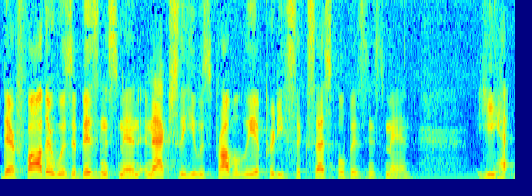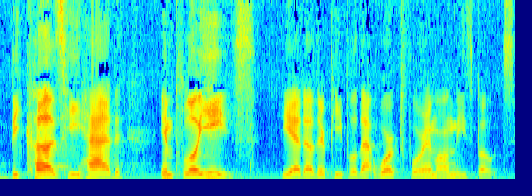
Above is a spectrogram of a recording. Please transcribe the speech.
their father was a businessman, and actually, he was probably a pretty successful businessman he ha- because he had employees. He had other people that worked for him on these boats.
